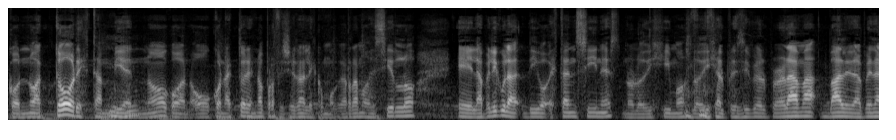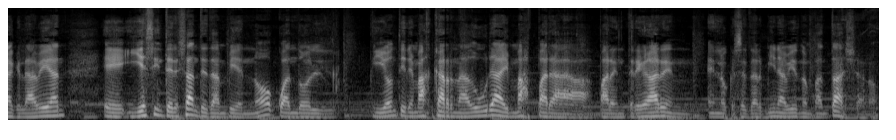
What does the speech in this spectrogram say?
con no actores también, ¿no? Con, o con actores no profesionales, como querramos decirlo. Eh, la película, digo, está en cines, no lo dijimos, lo dije al principio del programa, vale la pena que la vean. Eh, y es interesante también, ¿no? Cuando el guion tiene más carnadura y más para, para entregar en, en lo que se termina viendo en pantalla, ¿no?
